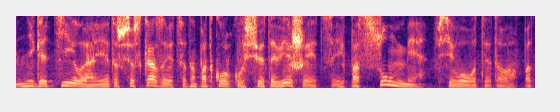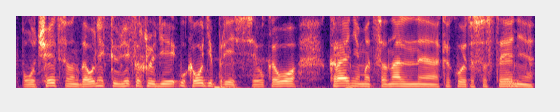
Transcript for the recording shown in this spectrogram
негатива. И это все сказывается, на подкорку все это вешается. И по сумме всего вот этого получается иногда у некоторых людей, у кого депрессия, у кого крайне эмоциональное какое-то состояние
